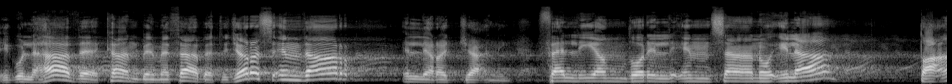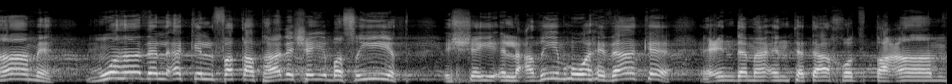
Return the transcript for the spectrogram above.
يقول هذا كان بمثابة جرس إنذار اللي رجعني. فلينظر الإنسان إلى طعامه. مو هذا الأكل فقط هذا شيء بسيط. الشيء العظيم هو هذاك. عندما أنت تأخذ طعام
